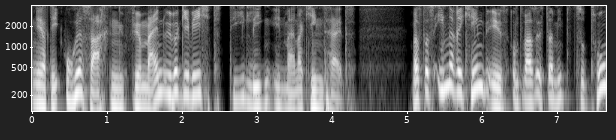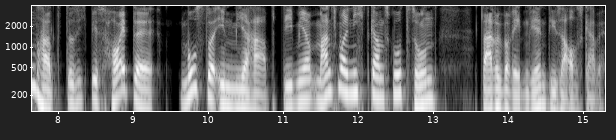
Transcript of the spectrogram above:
Ja, die Ursachen für mein Übergewicht, die liegen in meiner Kindheit. Was das innere Kind ist und was es damit zu tun hat, dass ich bis heute Muster in mir habe, die mir manchmal nicht ganz gut tun, darüber reden wir in dieser Ausgabe.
